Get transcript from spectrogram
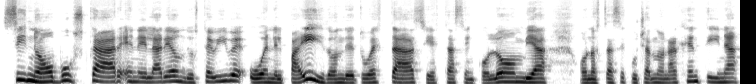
sino buscar en el área donde usted vive o en el país donde tú estás, si estás en Colombia o no estás escuchando en Argentina,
